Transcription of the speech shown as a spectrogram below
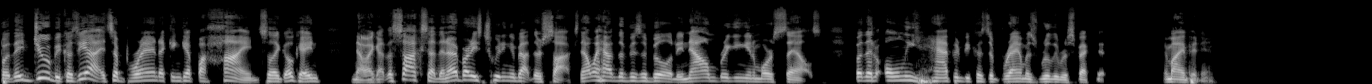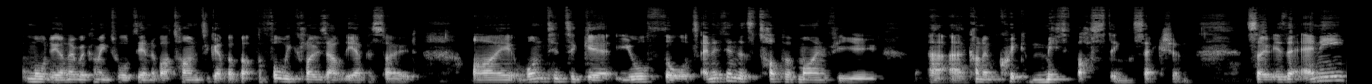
but they do because yeah, it's a brand I can get behind. So like, okay, now I got the socks out. Then everybody's tweeting about their socks. Now I have the visibility. Now I'm bringing in more sales. But that only happened because the brand was really respected, in my opinion. Mordy, I know we're coming towards the end of our time together, but before we close out the episode, I wanted to get your thoughts, anything that's top of mind for you, uh, a kind of quick myth busting section. So, is there any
